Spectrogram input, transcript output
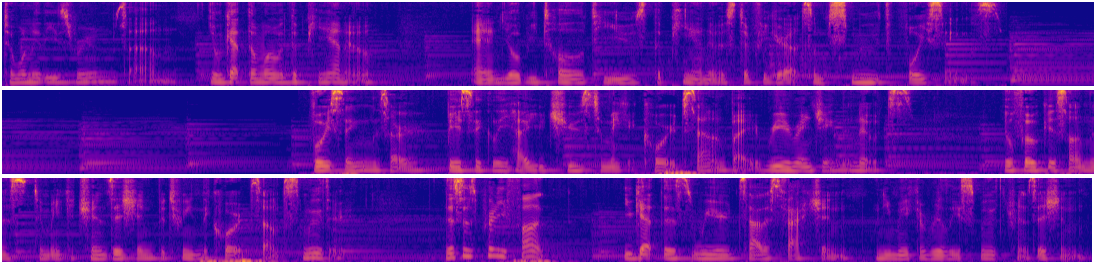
to one of these rooms, um, you'll get the one with the piano, and you'll be told to use the pianos to figure out some smooth voicings. Voicings are basically how you choose to make a chord sound by rearranging the notes. You'll focus on this to make a transition between the chords sound smoother. This is pretty fun. You get this weird satisfaction when you make a really smooth transition.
